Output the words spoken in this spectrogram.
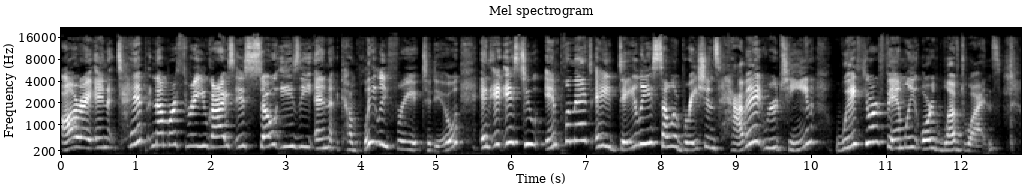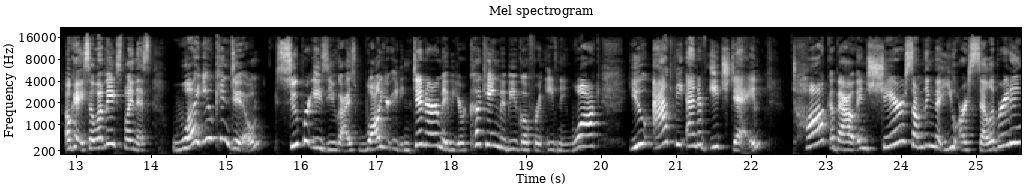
All right, and tip number three, you guys, is so easy and completely free to do, and it is to implement a daily celebrations habit routine with your family or loved ones. Okay, so let me explain this. What you can do, super easy, you guys, while you're eating dinner, maybe you're cooking, maybe you go for an evening walk, you at the end of each day, talk about and share something that you are celebrating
